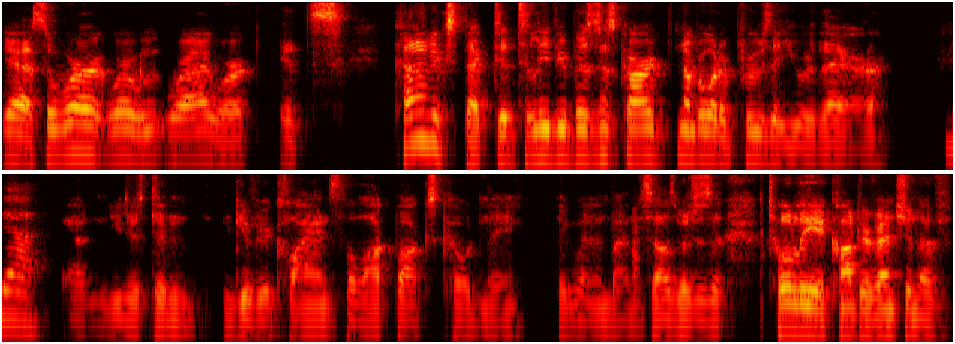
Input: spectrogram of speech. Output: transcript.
Yeah, so where where where I work, it's kind of expected to leave your business card. Number one, it proves that you were there. Yeah, and you just didn't give your clients the lockbox code, and they they went in by themselves, which is a totally a contravention of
